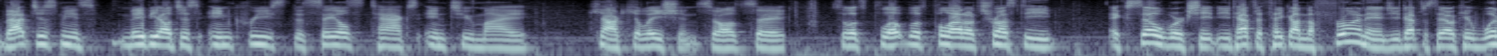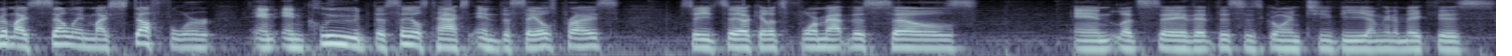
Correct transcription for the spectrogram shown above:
that just means maybe I'll just increase the sales tax into my calculation. So I'll say, so let's pull, let's pull out a trusty Excel worksheet, you'd have to think on the front end, you'd have to say, okay, what am I selling my stuff for and include the sales tax in the sales price. So you'd say, okay, let's format this cells and let's say that this is going to be, I'm going to make this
